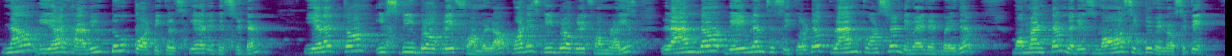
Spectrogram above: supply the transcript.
Now we are having two particles. Here it is written. Electron is de Broglie formula. What is de Broglie formula is lambda wavelength is equal to Planck constant divided by the momentum that is mass into velocity.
